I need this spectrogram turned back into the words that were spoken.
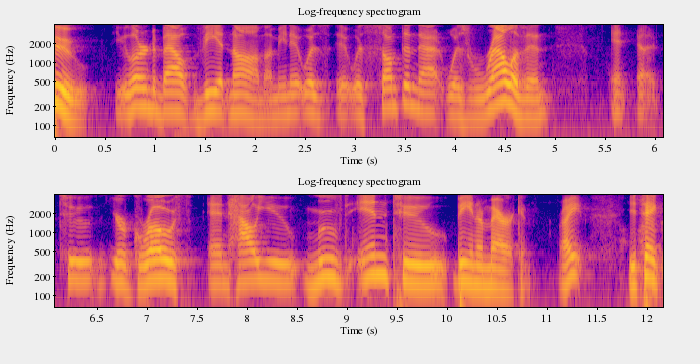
II. You learned about Vietnam. I mean, it was it was something that was relevant and uh, to your growth and how you moved into being American, right? You take.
